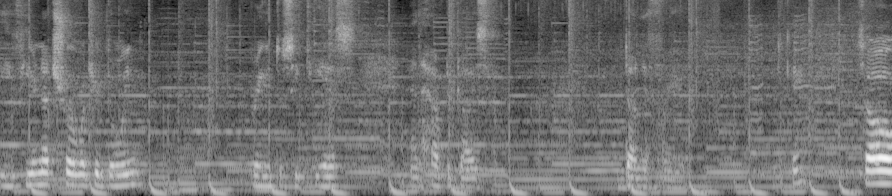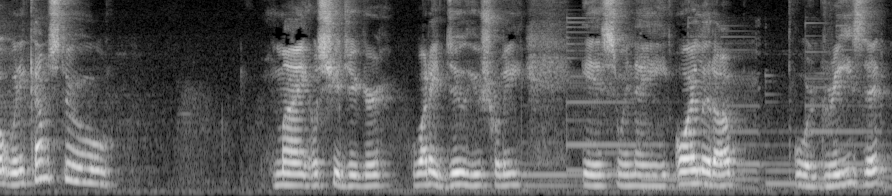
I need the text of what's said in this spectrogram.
If you're not sure what you're doing, bring it to CTS and have the guys done it for you. Okay, so when it comes to my Ocea jigger, what I do usually is when I oil it up or grease it,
